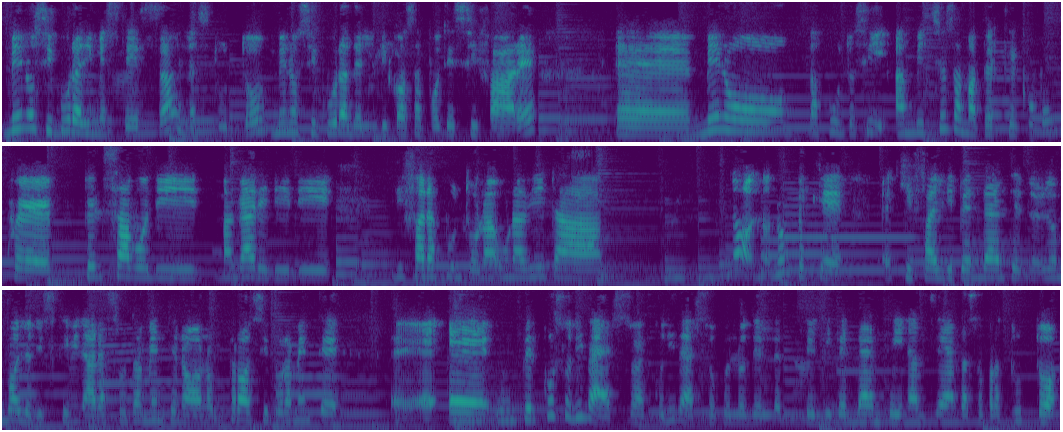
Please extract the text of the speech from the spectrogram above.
meno sicura di me stessa, innanzitutto, meno sicura del, di cosa potessi fare, eh, meno appunto sì, ambiziosa, ma perché comunque pensavo di magari di, di, di fare appunto una, una vita no, no, non perché eh, chi fa il dipendente, non voglio discriminare, assolutamente no, no però sicuramente eh, è un percorso diverso, ecco, diverso quello del, del, dipendente in azienda, soprattutto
